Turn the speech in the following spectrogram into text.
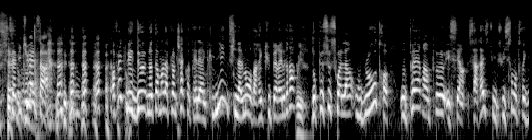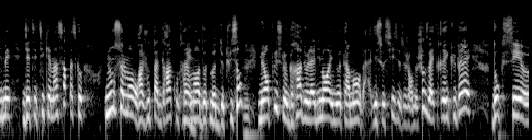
C'est habituel ça. En fait, les deux, notamment la plancha, quand elle est inclinée, finalement, on va récupérer le gras. Oui. Donc, que ce soit l'un ou de l'autre, on perd un peu, et un- ça reste une cuisson, entre guillemets, diététique et minceur, parce que non seulement on rajoute pas de gras, contrairement à d'autres modes de cuisson, mais en plus, le gras de l'aliment, et notamment bah, des saucisses et ce genre de choses, va être récupéré. Donc, c'est, euh,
